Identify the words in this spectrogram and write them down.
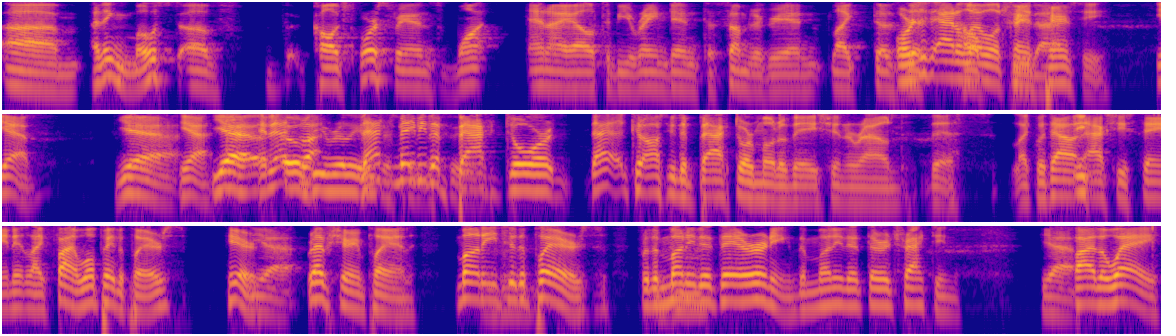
Um, I think most of the college sports fans want NIL to be reined in to some degree, and like does Or this just add a level of transparency. Yeah. Yeah, Yeah. yeah, And that's what- really That's maybe the see. backdoor that could also be the backdoor motivation around this. Like without It- actually saying it, like, fine, we'll pay the players. Here. Yeah, Rev sharing plan. Money to the Mhm. players for the money Mhm. that they're earning, the money that they're attracting. yeah, By the way,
